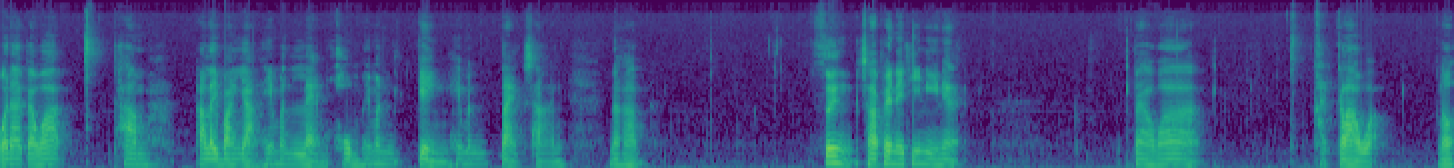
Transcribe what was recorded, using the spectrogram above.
ก็ได้แปลว่าทำอะไรบางอย่างให้มันแหลมคม ให้มันเก่ง ให้มันแตกฉานนะครับ ซึ่ง sharpen ในที่นี้เนี่ย แปลว่า ขัดเกลาอะเนาะ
